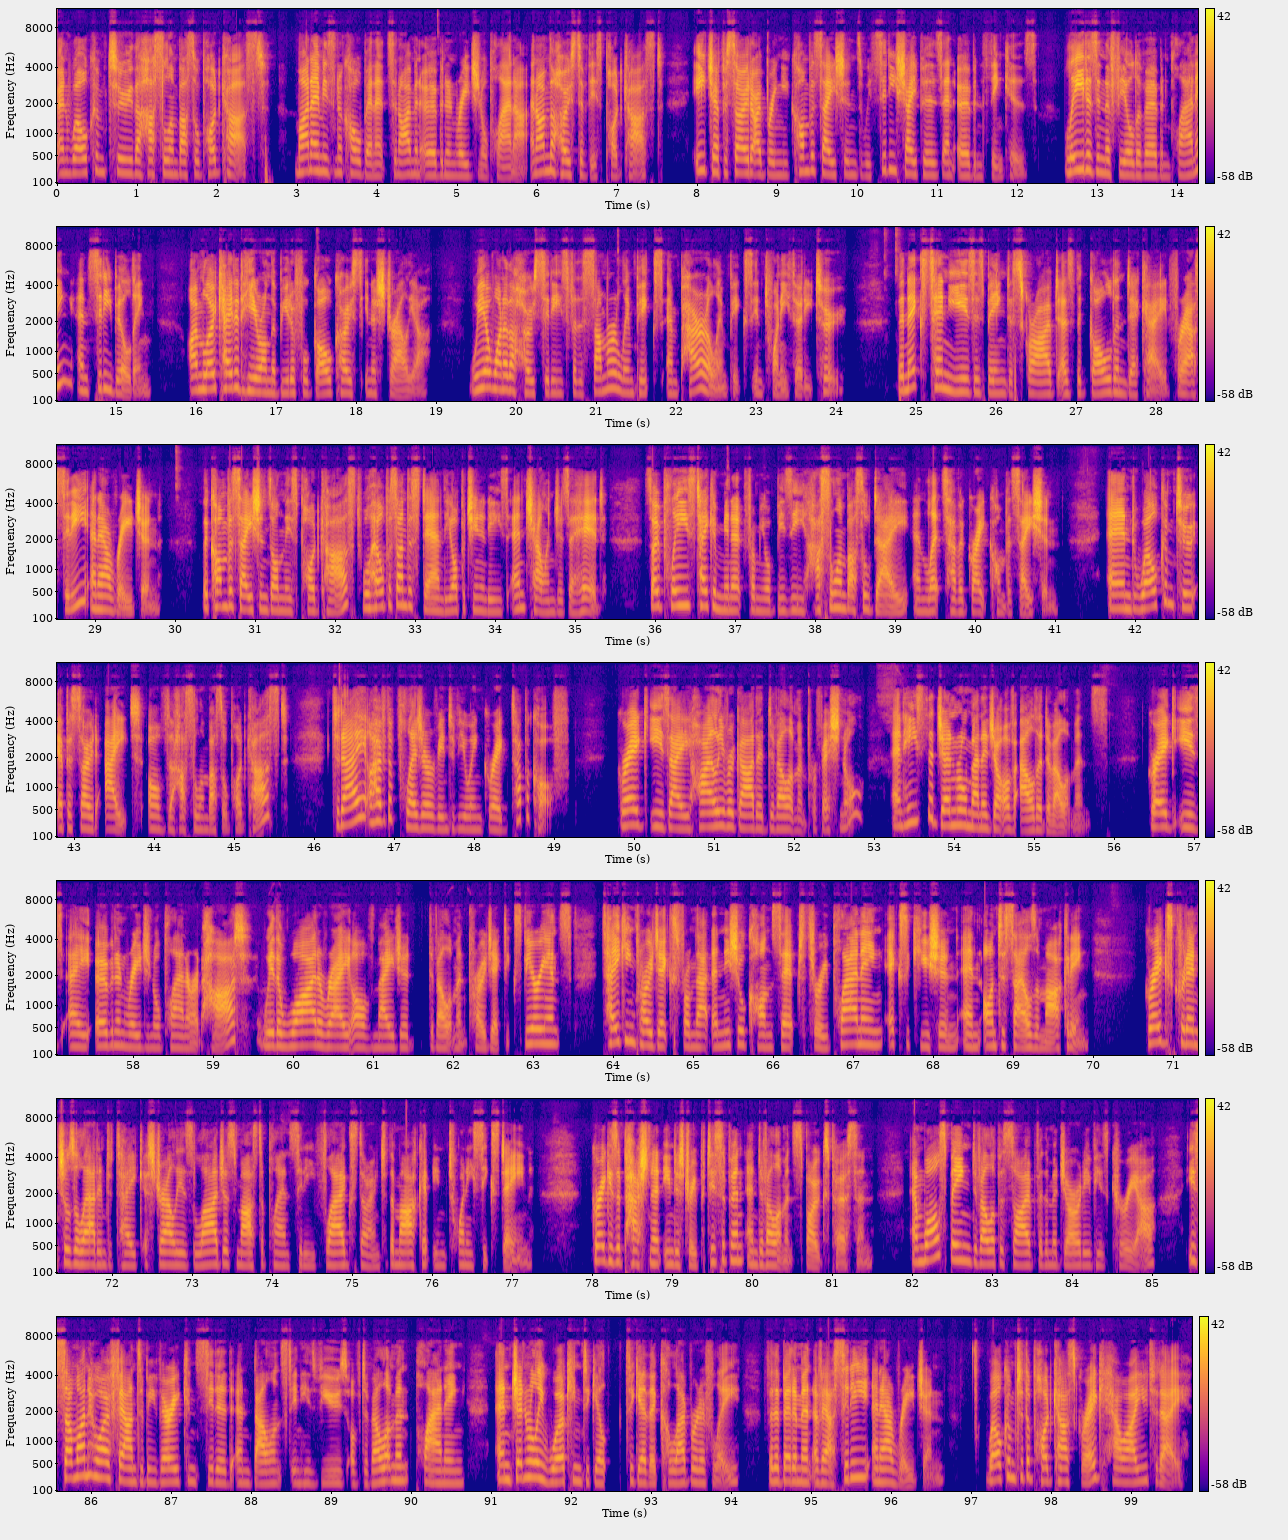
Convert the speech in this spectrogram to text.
and welcome to the Hustle and Bustle podcast. My name is Nicole Bennett, and I'm an urban and regional planner, and I'm the host of this podcast. Each episode, I bring you conversations with city shapers and urban thinkers, leaders in the field of urban planning and city building. I'm located here on the beautiful Gold Coast in Australia. We are one of the host cities for the Summer Olympics and Paralympics in 2032. The next 10 years is being described as the golden decade for our city and our region. The conversations on this podcast will help us understand the opportunities and challenges ahead. So please take a minute from your busy hustle and bustle day and let's have a great conversation. And welcome to episode 8 of the Hustle and Bustle podcast. Today I have the pleasure of interviewing Greg Tupakoff. Greg is a highly regarded development professional and he's the general manager of Alder Developments. Greg is a urban and regional planner at heart with a wide array of major development project experience, taking projects from that initial concept through planning, execution, and onto sales and marketing. Greg's credentials allowed him to take Australia's largest master plan city, Flagstone, to the market in 2016. Greg is a passionate industry participant and development spokesperson. And whilst being developer side for the majority of his career, is someone who I've found to be very considered and balanced in his views of development, planning, and generally working to get together collaboratively for the betterment of our city and our region. Welcome to the podcast, Greg. How are you today?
